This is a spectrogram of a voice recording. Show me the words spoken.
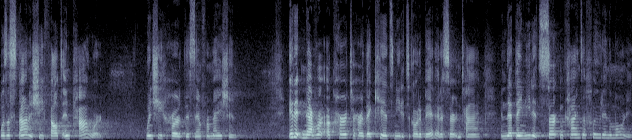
was astonished. She felt empowered when she heard this information. It had never occurred to her that kids needed to go to bed at a certain time and that they needed certain kinds of food in the morning.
